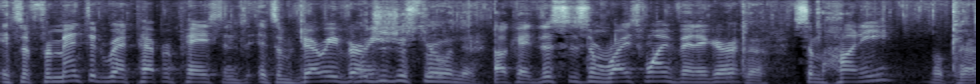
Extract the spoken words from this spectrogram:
it's a fermented red pepper paste, and it's a very very. What'd you just throw in there? Okay, this is some rice wine vinegar, okay. some honey, okay,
